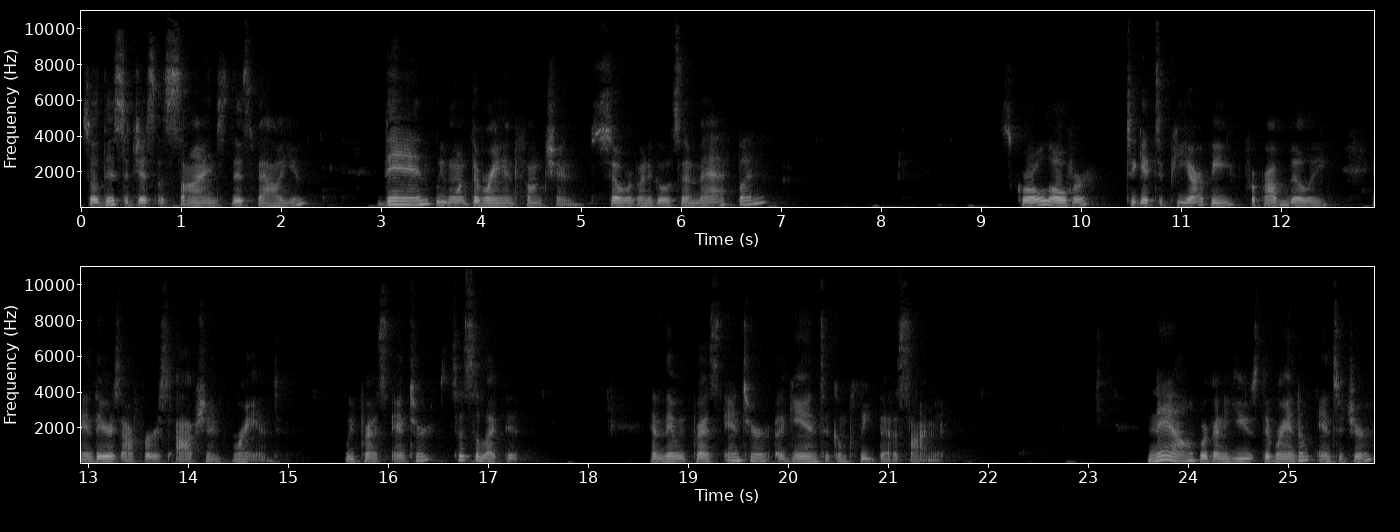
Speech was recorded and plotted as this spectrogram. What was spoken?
So this just assigns this value. Then we want the rand function. So we're going to go to the math button, scroll over to get to PRB for probability, and there's our first option, rand. We press enter to select it, and then we press enter again to complete that assignment. Now we're going to use the random integer.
